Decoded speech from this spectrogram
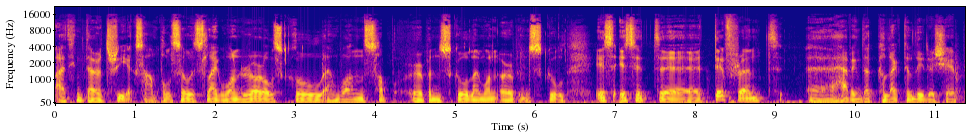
I think there are three examples. So it's like one rural school and one suburban school and one urban school. Is is it uh, different uh, having the collective leadership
